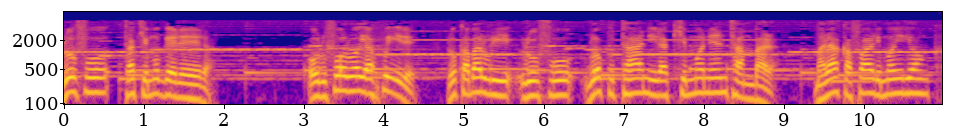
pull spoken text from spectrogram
Rufu takimugerera. Oluforo yafire rukabaruri rufu rwokutanira kimone ntambara maraka fali moiryonka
